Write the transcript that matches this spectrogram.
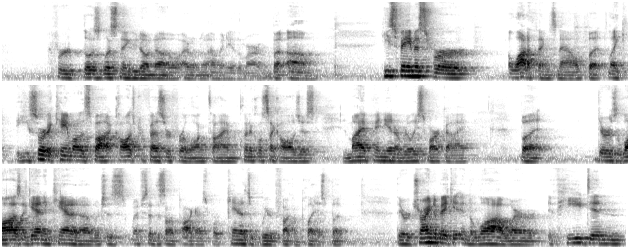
for those listening who don't know, I don't know how many of them are, but um, he's famous for a lot of things now. But like he sort of came on the spot, college professor for a long time, clinical psychologist. In my opinion, a really smart guy. But there's laws again in Canada, which is I've said this on the podcast before. Canada's a weird fucking place, but they were trying to make it into law where if he didn't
